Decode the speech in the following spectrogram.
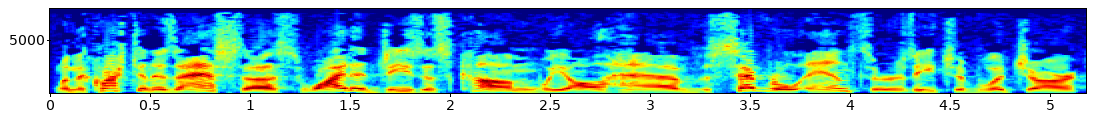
When the question is asked us, why did Jesus come? We all have several answers, each of which are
